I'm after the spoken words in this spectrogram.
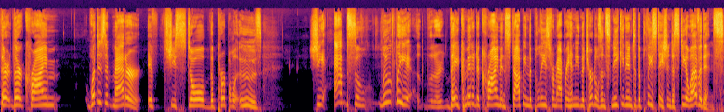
their their crime what does it matter if she stole the purple ooze she absolutely they committed a crime in stopping the police from apprehending the turtles and sneaking into the police station to steal evidence.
